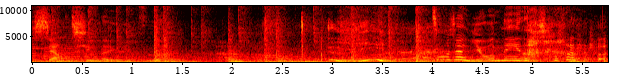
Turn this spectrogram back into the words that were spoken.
相亲的椅子。咦，这么像油腻的这个人。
